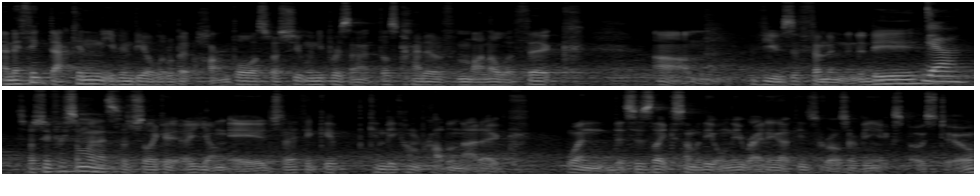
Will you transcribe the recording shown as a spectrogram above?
and I think that can even be a little bit harmful, especially when you present those kind of monolithic um, views of femininity Yeah. especially for someone at such like a, a young age that i think it can become problematic when this is like some of the only writing that these girls are being exposed to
